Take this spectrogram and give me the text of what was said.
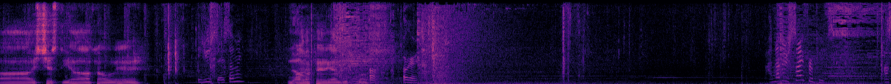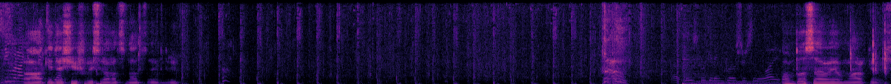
Aa, it's just ya kavre. Did you say something? No. Ana geldi. Oh, okay. Another cipher piece. აა, კიდე შიფრის რაღაც ნაწილი. Compass area markers.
